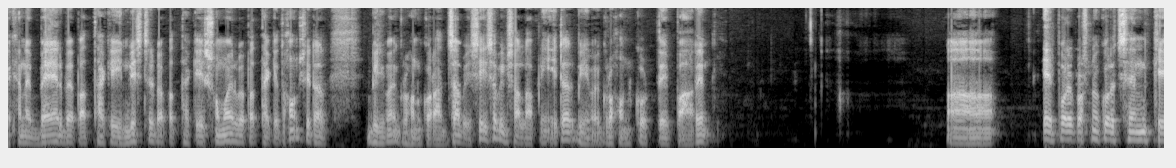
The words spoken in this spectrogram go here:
এখানে ব্যয়ের ব্যাপার থাকে ইনভেস্টের ব্যাপার থাকে, সময়ের ব্যাপার থাকে, তখন সেটার বিনিময় গ্রহণ করা যাবে। সেই হিসাবে ইনশাল্লাহ আপনি এটার বিনিময় গ্রহণ করতে পারেন। এরপরে প্রশ্ন করেছেন, কে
